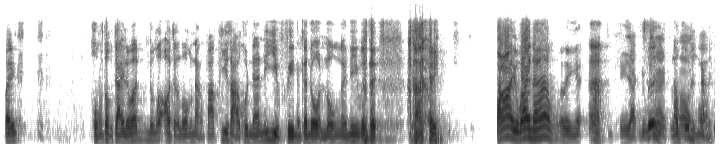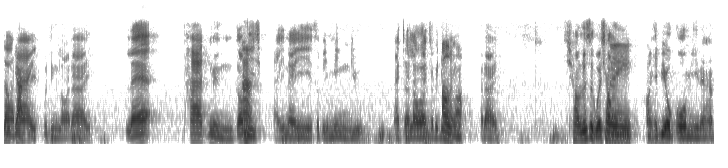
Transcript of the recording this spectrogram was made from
ไป ผมตกใจเลยว่านึกว่าออกจากโรงหนังปั๊บพี่สาวคุณแนนนี่หยิบฟินกระโดดลงไอ้นี่ไปเลยหายป้ายว่ายน้ำอะไรเงี้ยอะยังอยากดูซึ่งมากเราพูดถึงหนังที่เราอยากได้พูดถึงรอได้ และภาคหนึ่งก็อะมีฉายในสตรีมมิ่งอยู่ อาจจะเราอาจจะไปดูเอาภาคเหหรอนึ่งก็ได้ช่องรู้สึกว่าช่องในของ HBO Go มีนะครับ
